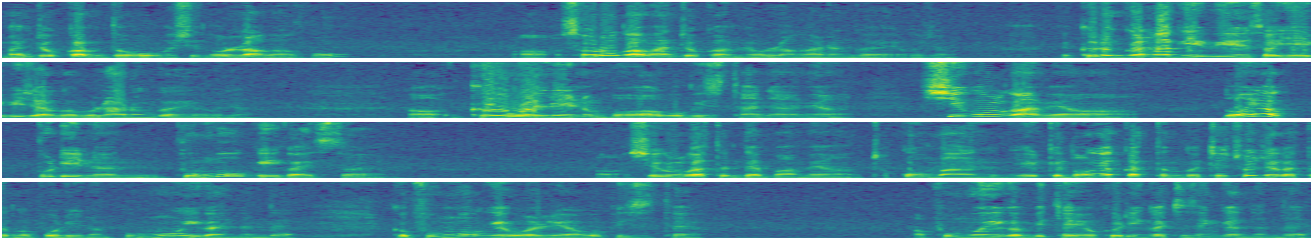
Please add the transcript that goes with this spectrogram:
만족감도 훨씬 올라가고 어, 서로가 만족감이 올라가는 거예요, 그죠? 그런 걸 하기 위해서 예비 작업을 하는 거예요, 그죠? 어, 그 원리는 뭐하고 비슷하냐면 시골 가면 농약 뿌리는 분무기가 있어요. 어, 시골 같은 데 보면 조그만 이렇게 농약 같은 거, 제초제 같은 거 뿌리는 분무기가 있는데 그 분무기 원리하고 비슷해요. 어, 분무기가 밑에 요 그림 같이 생겼는데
